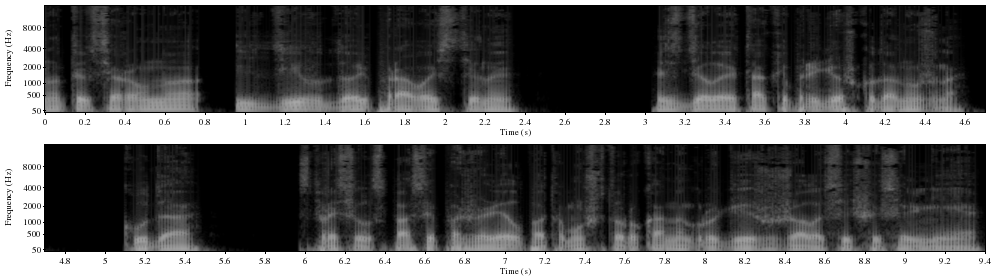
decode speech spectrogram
но ты все равно иди вдоль правой стены. Сделай так и придешь куда нужно. Куда? Спросил Спас и пожалел, потому что рука на груди сжалась еще сильнее.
